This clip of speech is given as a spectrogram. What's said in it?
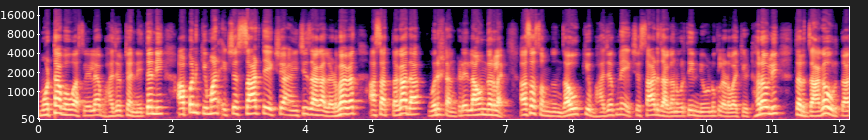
मोठा भाऊ असलेल्या भाजपच्या नेत्यांनी आपण किमान एकशे साठ ते एकशे ऐंशी जागा लढवाव्यात असा तगादा वरिष्ठांकडे लावून धरलाय. असं समजून जाऊ की भाजपने एकशे साठ जागांवरती निवडणूक लढवायची ठरवली तर जागा उरतात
